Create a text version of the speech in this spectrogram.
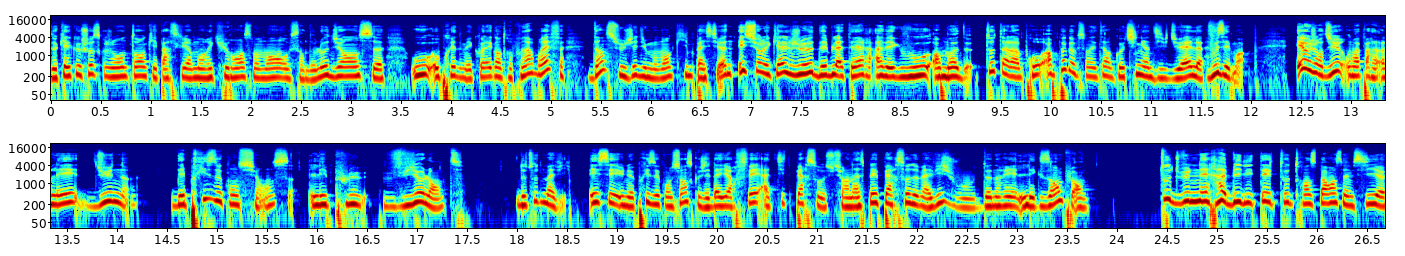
de quelque chose que j'entends qui est particulièrement récurrent en ce moment au sein de l'audience ou auprès de mes collègues entrepreneurs, bref, d'un sujet du moment qui me passionne et sur lequel je déblatère avec vous en mode total impro, un peu comme si on était en coaching individuel, vous et moi. Et aujourd'hui, on va parler d'une des prises de conscience les plus violentes de toute ma vie. Et c'est une prise de conscience que j'ai d'ailleurs fait à titre perso. Sur un aspect perso de ma vie, je vous donnerai l'exemple en toute vulnérabilité, toute transparence, même si euh,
